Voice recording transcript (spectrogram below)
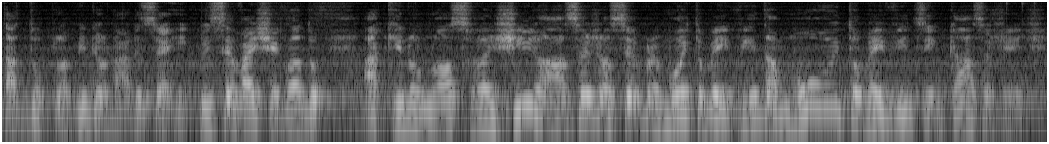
da dupla Milionário Zé Rico. E você vai chegando aqui no nosso ranchinho. Ah, seja sempre muito bem-vinda, muito bem-vindos em casa, gente.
